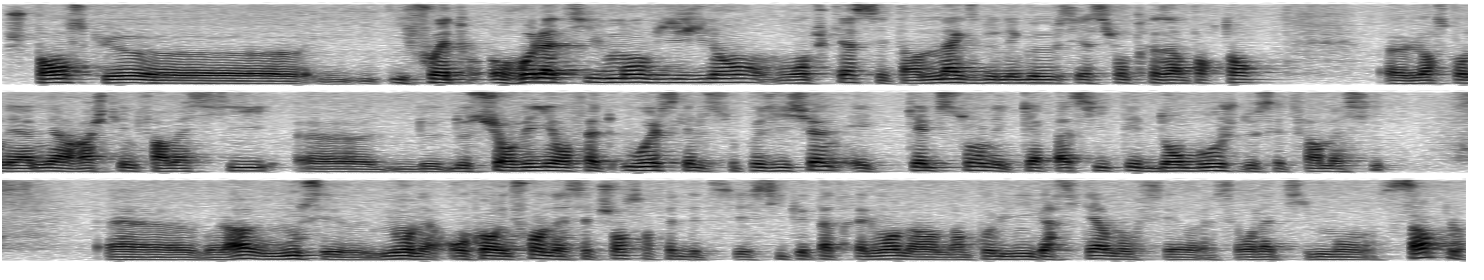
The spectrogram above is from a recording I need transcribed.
je pense qu'il euh, faut être relativement vigilant, ou en tout cas c'est un axe de négociation très important euh, lorsqu'on est amené à racheter une pharmacie, de, de, surveiller en fait où est-ce qu'elle se positionne et quelles sont les capacités d'embauche de cette pharmacie. Euh, voilà, nous, nous on a, encore une fois, on a cette chance en fait d'être situé pas très loin d'un pôle universitaire, donc c'est relativement simple.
